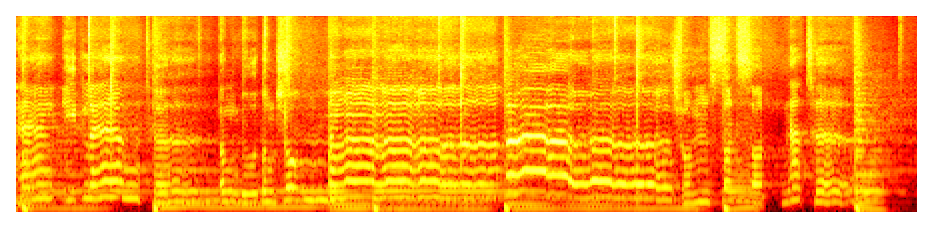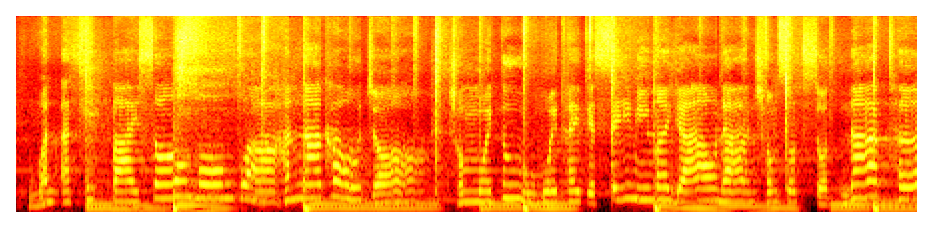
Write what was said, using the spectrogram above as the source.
แหงอีกแล้วเธอ ต้องดูต้องชมชมสดสดนะเธอ วันอาทิตย์บ่ายสองโมงกว่าหันหน้าเข้าจอ ชมมวยตู้มวยไทยเจ็ดสีมีมายาวนาน ชมสดสดนะเธอ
